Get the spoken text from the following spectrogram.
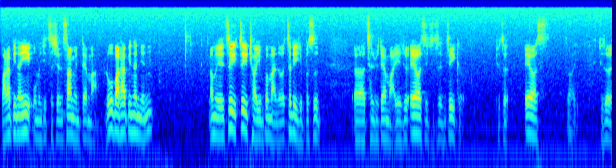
把它变成一，我们就执行上面代码；如果把它变成零，那么这这一条件不满足，这里就不是呃程序代码，也就 else 就执行这个，就是 else，是吧？就是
